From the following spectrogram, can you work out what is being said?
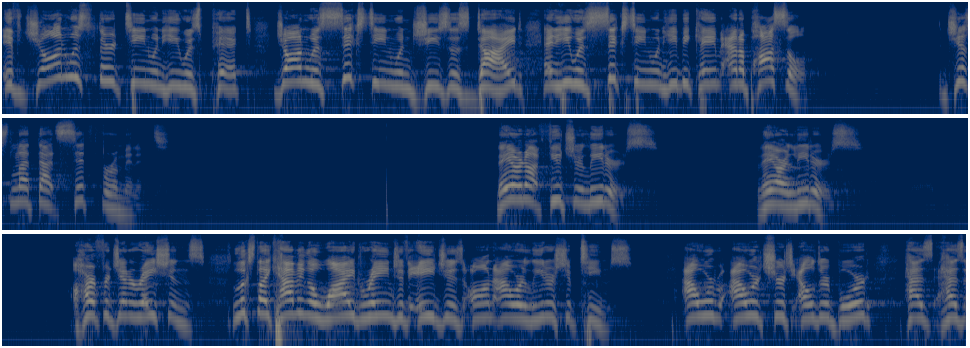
if John was 13 when he was picked, John was 16 when Jesus died, and he was 16 when he became an apostle. Just let that sit for a minute. They are not future leaders. They are leaders. A heart for generations looks like having a wide range of ages on our leadership teams. Our, our church elder board has, has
